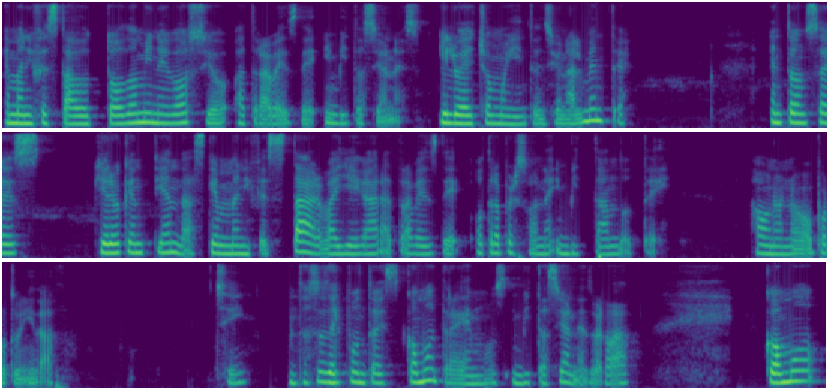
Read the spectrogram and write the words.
He manifestado todo mi negocio a través de invitaciones y lo he hecho muy intencionalmente. Entonces, quiero que entiendas que manifestar va a llegar a través de otra persona invitándote a una nueva oportunidad. ¿Sí? Entonces el punto es cómo traemos invitaciones, ¿verdad? ¿Cómo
